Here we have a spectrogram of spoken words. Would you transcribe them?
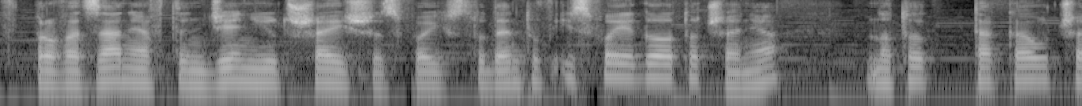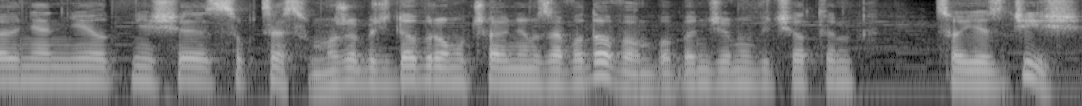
wprowadzania w ten dzień jutrzejszy swoich studentów i swojego otoczenia, no to taka uczelnia nie odniesie sukcesu. Może być dobrą uczelnią zawodową, bo będzie mówić o tym, co jest dziś,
